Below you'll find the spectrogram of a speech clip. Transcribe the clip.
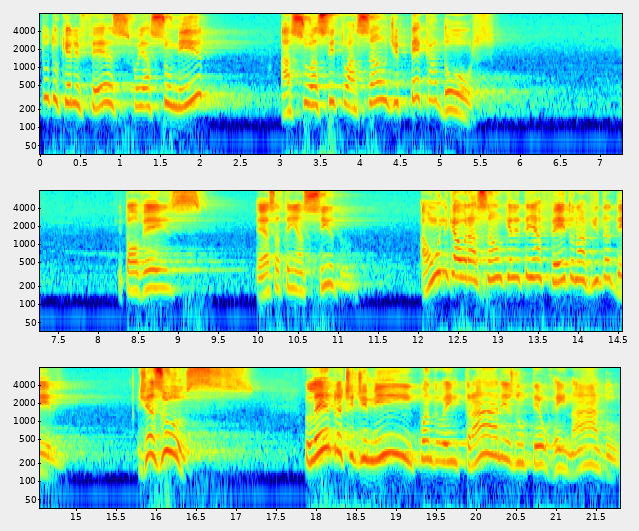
Tudo o que ele fez foi assumir a sua situação de pecador. E talvez essa tenha sido a única oração que ele tenha feito na vida dele. Jesus, lembra-te de mim quando entrares no teu reinado.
